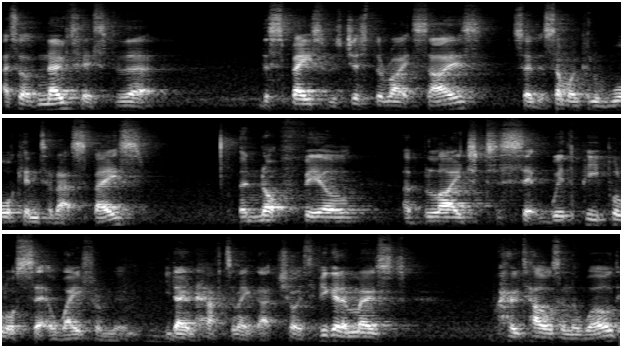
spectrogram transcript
I sort of noticed that the space was just the right size so that someone can walk into that space and not feel obliged to sit with people or sit away from them. You don't have to make that choice. If you go to most hotels in the world,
